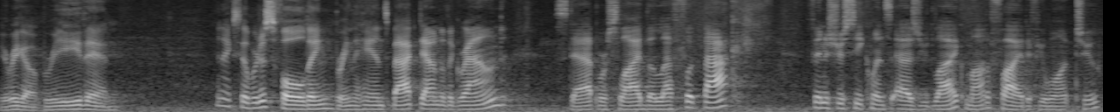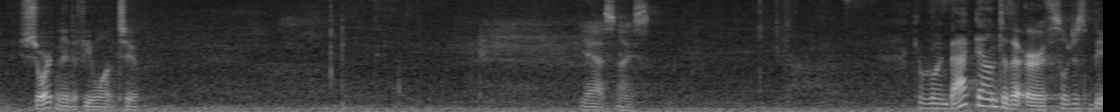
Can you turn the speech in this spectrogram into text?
Here we go. Breathe in. And exhale, we're just folding. Bring the hands back down to the ground. Step or slide the left foot back. Finish your sequence as you'd like. Modify it if you want to. Shorten it if you want to. Yes, nice. Okay, we're going back down to the earth, so just be,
